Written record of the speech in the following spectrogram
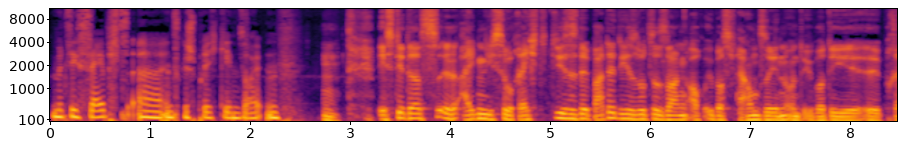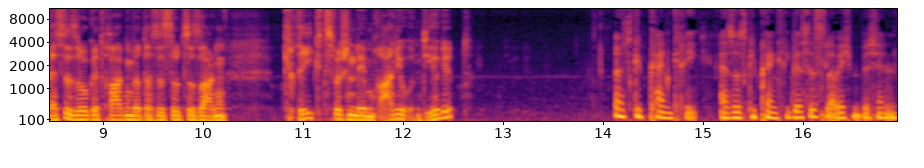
mit sich selbst äh, ins Gespräch gehen sollten. Hm. Ist dir das äh, eigentlich so recht, diese Debatte, die sozusagen auch übers Fernsehen und über die äh, Presse so getragen wird, dass es sozusagen Krieg zwischen dem Radio und dir gibt? Es gibt keinen Krieg. Also es gibt keinen Krieg. Das ist, glaube ich, ein bisschen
